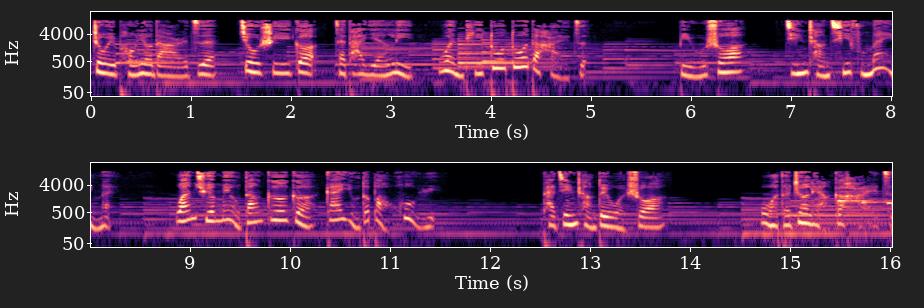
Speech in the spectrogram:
这位朋友的儿子就是一个在他眼里问题多多的孩子，比如说经常欺负妹妹，完全没有当哥哥该有的保护欲。他经常对我说：“我的这两个孩子。”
